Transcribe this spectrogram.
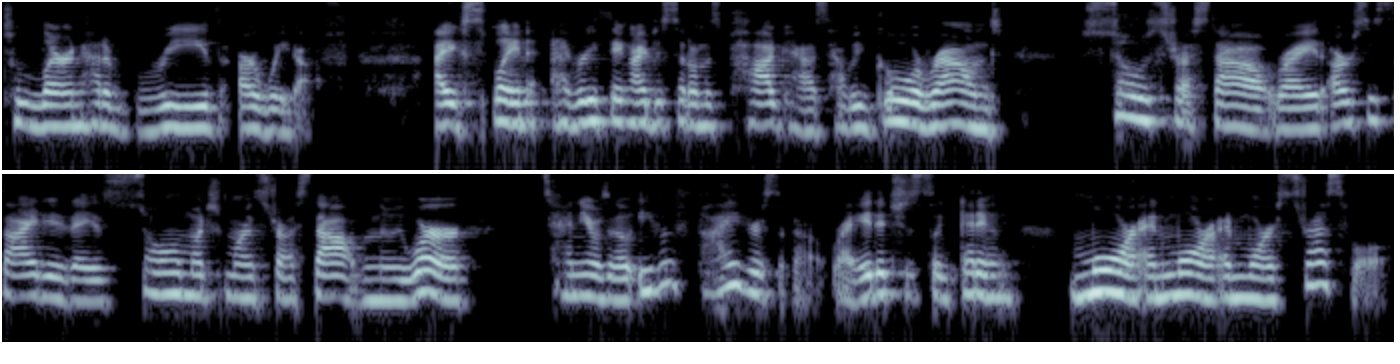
to learn how to breathe our weight off. I explain everything I just said on this podcast, how we go around so stressed out, right? Our society today is so much more stressed out than we were 10 years ago, even five years ago, right? It's just like getting more and more and more stressful.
